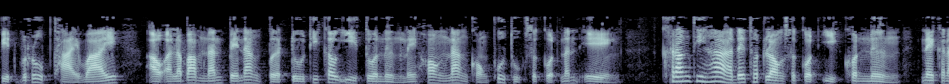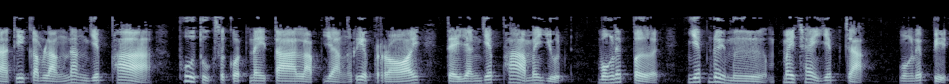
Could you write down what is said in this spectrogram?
ปิดรูปถ่ายไว้ เอาอัลบั้มนั้นไปนั่งเปิดดูที่เก้าอี้ตัวหนึ่งในห้องนั่งของผู้ถูกสะกดนั่นเอง ครั้งที่ห้าได้ทดลองสะกดอีกคนหนึ่ง ในขณะที่กำลังนั่งเย็บผ้า ผู้ถูกสะกดในตาหลับอย่างเรียบร้อย แต่ยังเย็บผ้าไม่หยุด วงเล็บเปิด เย็บด้วยมือ ไม่ใช่เย็บจัก วงเล็บปิด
